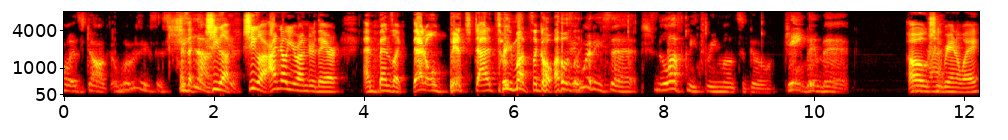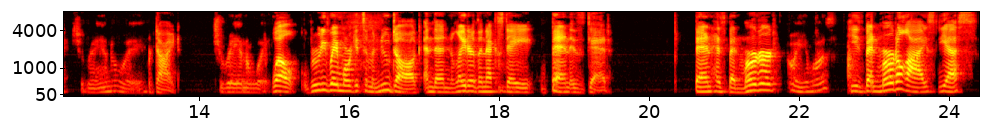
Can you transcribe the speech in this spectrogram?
Oh, it's dog. What was? It's She's like, Sheila, Sheila, I know you're under there. And Ben's like, that old bitch died three months ago. I was Hey, like, what he said? She left me three months ago. She ain't been back. oh, she ran away She ran away. or died. She ran away. Well, Rudy Ray Moore gets him a new dog, and then later the next day, Ben is dead. Ben has been murdered. Oh, he was. He's been murderized, yes.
